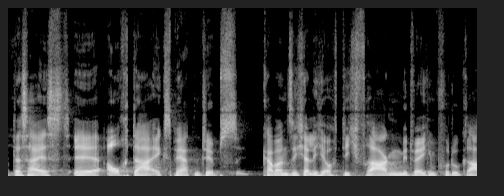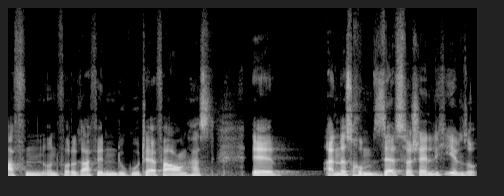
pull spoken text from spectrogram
Das heißt, äh, auch da Expertentipps kann man sicherlich auch dich fragen, mit welchen Fotografen und Fotografinnen du gute Erfahrungen hast. Äh, andersrum selbstverständlich ebenso.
